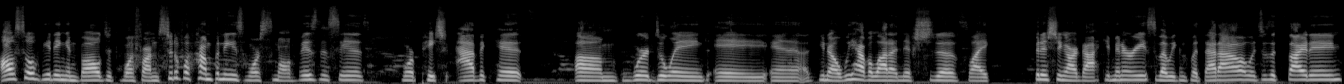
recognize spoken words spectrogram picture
also getting involved with more pharmaceutical companies, more small businesses, more patient advocates. Um, we're doing a, a, you know, we have a lot of initiatives like finishing our documentary so that we can put that out, which is exciting.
